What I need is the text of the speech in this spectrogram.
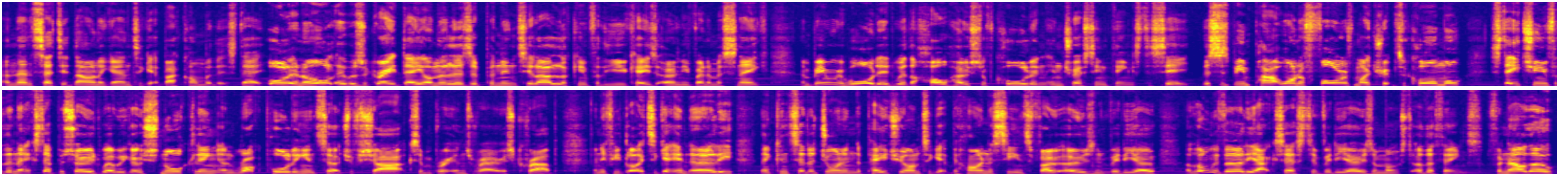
and then set it down again to get back on with its day. All in all, it was a great day on the Lizard Peninsula looking for the UK's only venomous snake, and being rewarded with a whole host of cool and interesting things to see. This has been part one of four of my trip to Cornwall. Stay tuned for the next episode where we go snorkeling and rock pooling in search of sharks and Britain's rarest crab. And if you'd like to get in early, then consider joining the Patreon to get behind the scenes photos and video, along with early access to videos amongst other things. For now though,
